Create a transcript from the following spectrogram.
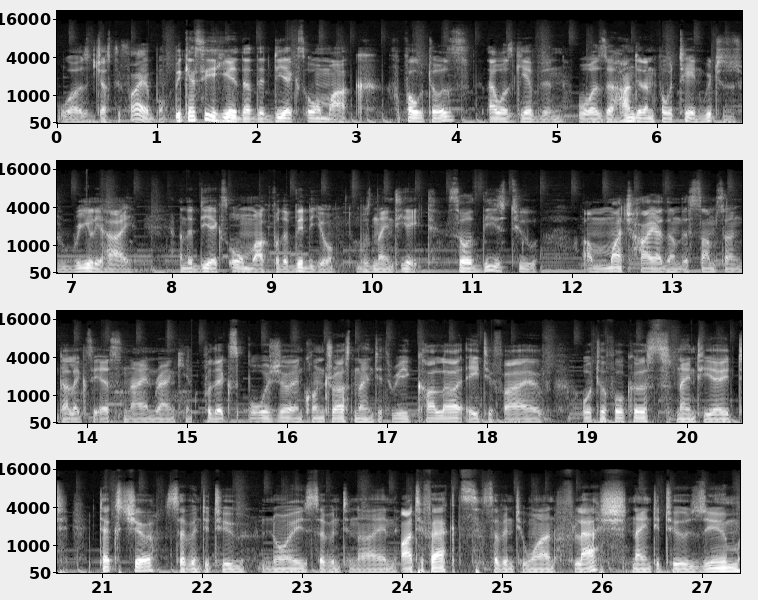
was justifiable. We can see here that the DxO mark for photos that was given was 114 which is really high and the DxO mark for the video was 98. So these two are much higher than the Samsung Galaxy S9 ranking. For the exposure and contrast 93, color 85, autofocus 98, texture 72, noise 79, artifacts 71, flash 92, zoom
